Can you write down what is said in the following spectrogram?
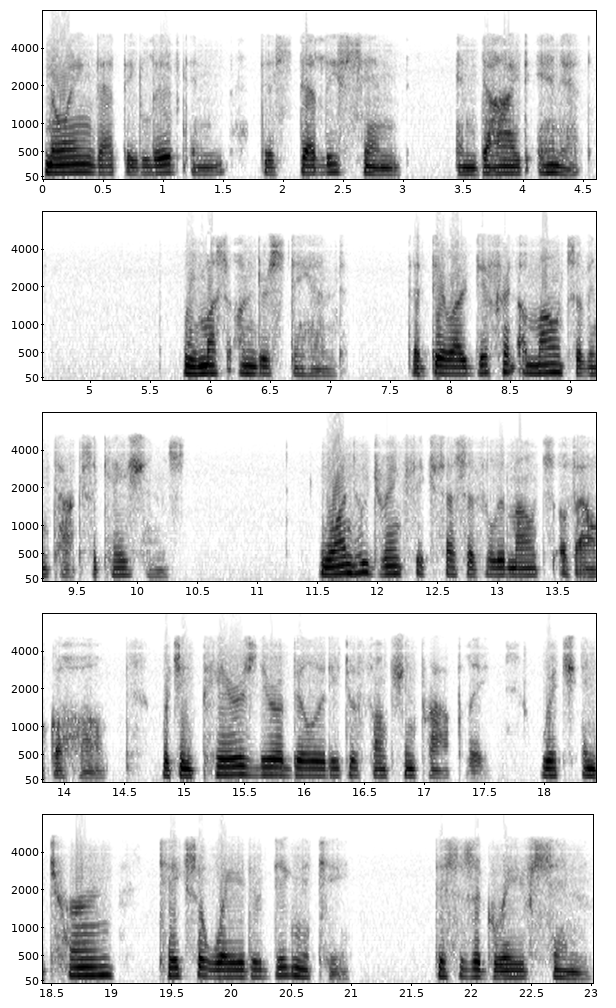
knowing that they lived in this deadly sin and died in it. We must understand that there are different amounts of intoxications. One who drinks excessive amounts of alcohol, which impairs their ability to function properly, which in turn takes away their dignity. This is a grave sin.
